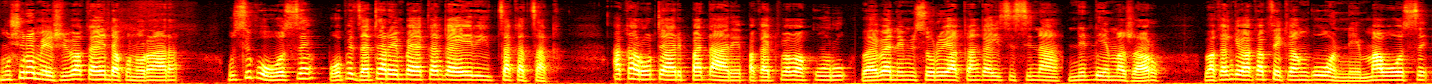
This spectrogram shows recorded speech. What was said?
Mushure mezvi vakaenda kunorara. Usiku hwose hope dzataremba yakanga iri tsakatsaka. Akarota ari padare pakati pavakuru vaiva nemisoro yakanga isisina nedema zvaro vakange vakapfeka nguo nhema vose.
